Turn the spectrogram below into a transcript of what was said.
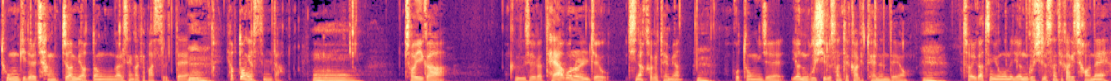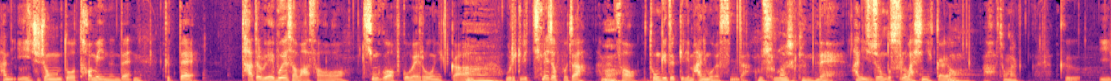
동기들의 장점이 어떤 건가를 생각해 봤을 때 음. 협동이었습니다. 오. 저희가 그 저희가 대학원을 이제 진학하게 되면 음. 보통 이제 연구실을 선택하게 되는데요. 예. 저희 같은 경우는 연구실을 선택하기 전에 한 2주 정도 텀이 있는데 음. 그때 다들 외부에서 와서 친구가 없고 외로우니까 아. 우리끼리 친해져 보자 하면서 아. 동기들끼리 많이 모였습니다. 그럼 술 마셨겠네. 네. 한 2주 정도 술을 마시니까요. 어. 아, 정말 그 이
